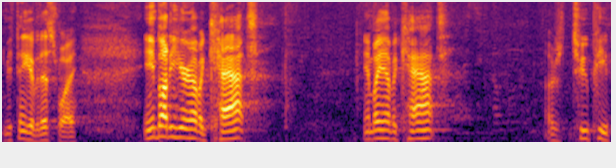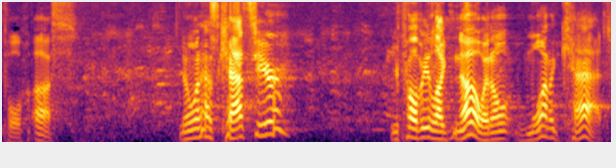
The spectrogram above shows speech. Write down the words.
Let me think of it this way. Anybody here have a cat? Anybody have a cat? There's two people, us. No one has cats here? You're probably like, no, I don't want a cat.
